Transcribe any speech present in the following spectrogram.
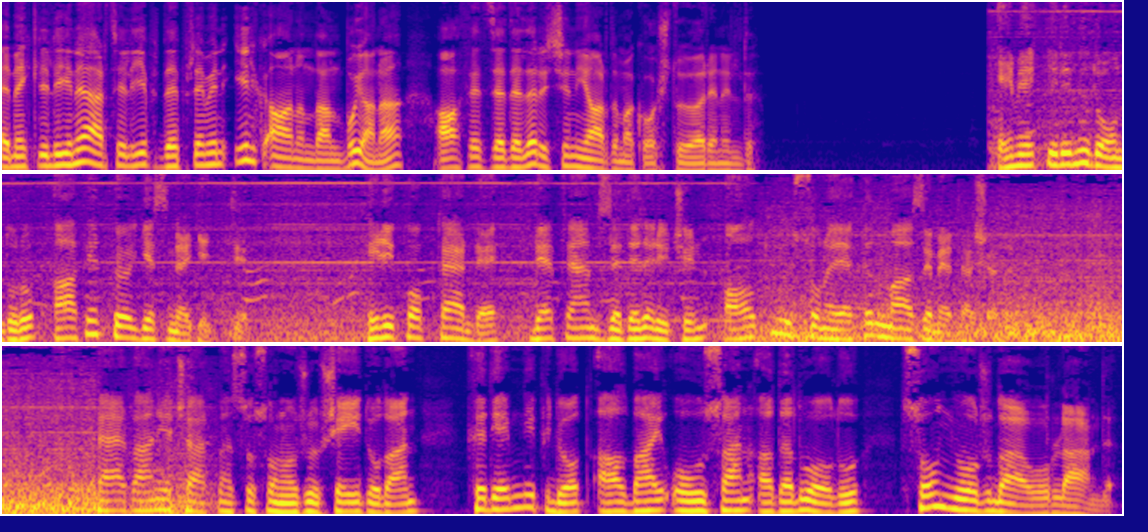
emekliliğini erteleyip depremin ilk anından bu yana afetzedeler için yardıma koştuğu öğrenildi. Emekliliğini dondurup afet bölgesine gitti. Helikopterle depremzedeler için 600 tona yakın malzeme taşıdı. Pervane çarpması sonucu şehit olan kıdemli pilot Albay Oğuzhan Adalıoğlu son yolculuğa uğurlandı.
